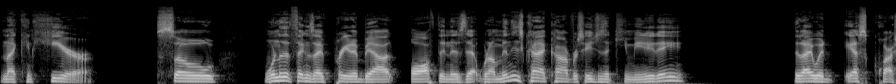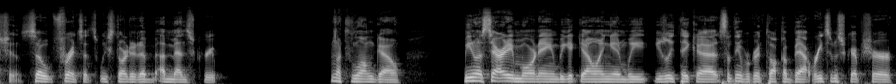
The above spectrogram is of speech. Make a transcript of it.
and I can hear. So one of the things I've prayed about often is that when I'm in these kind of conversations in community, that I would ask questions. So for instance, we started a, a men's group not too long ago. Meet know, Saturday morning, we get going and we usually take a, something we're going to talk about, read some scripture,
